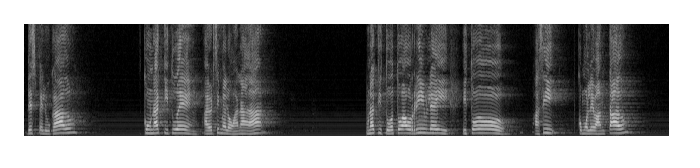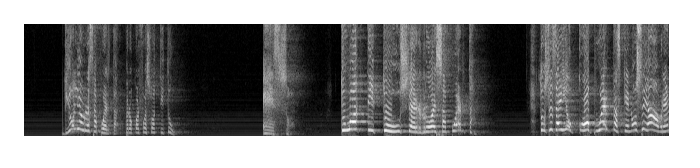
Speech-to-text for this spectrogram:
despelucado, con una actitud de, a ver si me lo van a dar. Una actitud toda horrible y, todo así como levantado. Dios le abrió esa puerta, pero ¿cuál fue su actitud? Eso. Tu actitud cerró esa puerta. Entonces hay puertas que no se abren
